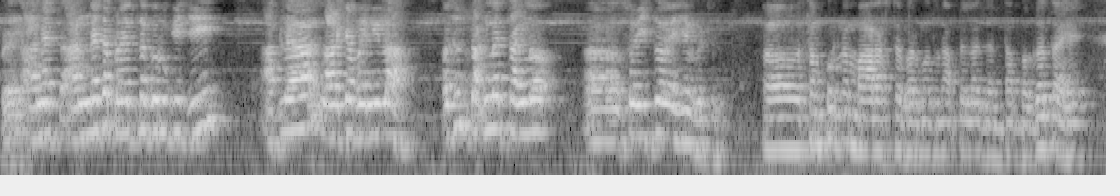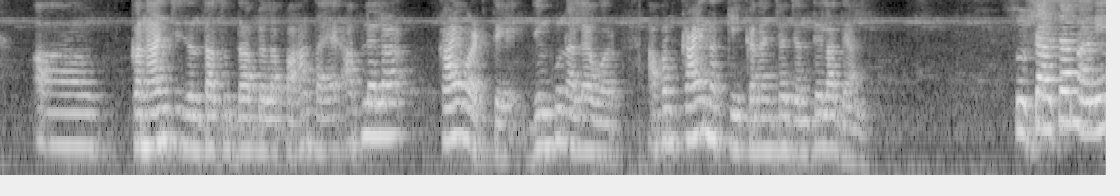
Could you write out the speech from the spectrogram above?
प्र आणण्याचा आणण्याचा प्रयत्न करू की जी आपल्या लाडक्या बहिणीला अजून चांगलं चांगलं सोयीचं हे भेटेल. संपूर्ण महाराष्ट्रभरमधून आपल्याला जनता बघत आहे. कन्हांची जनता सुद्धा आपल्याला पाहत आहे. आपल्याला काय वाटते जिंकून आल्यावर? आपण काय नक्की कन्हांच्या जनतेला द्याल? सुशासन आणि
